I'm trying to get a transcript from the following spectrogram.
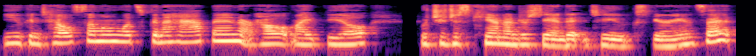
you can tell someone what's going to happen or how it might feel, but you just can't understand it until you experience it.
